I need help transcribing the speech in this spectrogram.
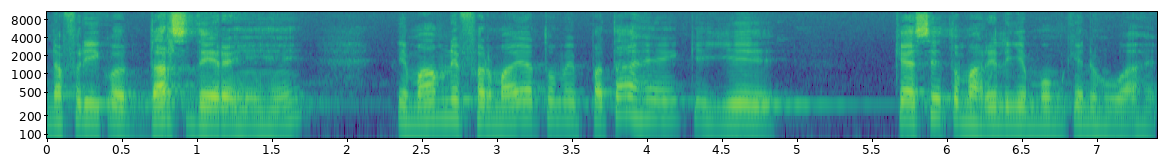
نفری کو درس دے رہے ہیں، امام نے فرمایا، تمہیں پتہ ہے کہ یہ کیسے تمہارے لیے ممکن ہوا ہے؟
